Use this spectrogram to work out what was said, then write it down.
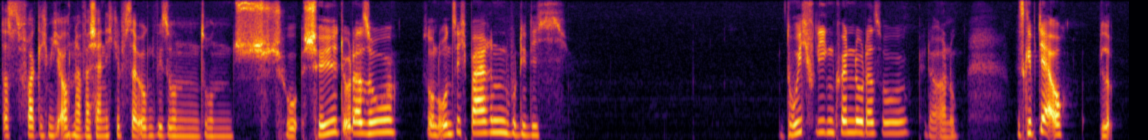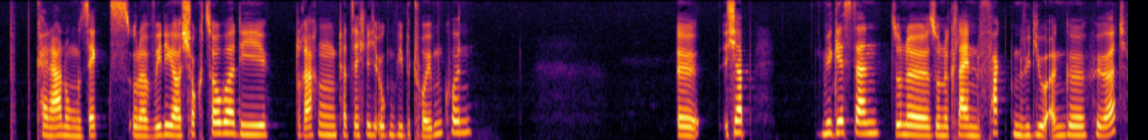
das frage ich mich auch. Na, wahrscheinlich gibt es da irgendwie so ein, so ein Schild oder so. So einen unsichtbaren, wo die dich durchfliegen können oder so. Keine Ahnung. Es gibt ja auch, keine Ahnung, sechs oder weniger Schockzauber, die Drachen tatsächlich irgendwie betäuben können. Äh, ich habe mir gestern so eine, so eine kleine Faktenvideo angehört.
